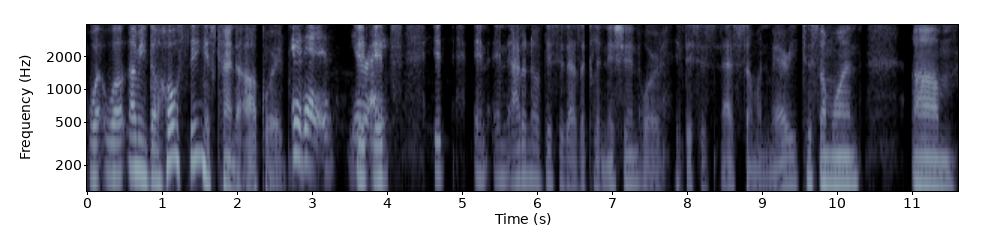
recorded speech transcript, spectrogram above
Well, well, I mean, the whole thing is kind of awkward. it is. You're it, right. It's it, and and I don't know if this is as a clinician or if this is as someone married to someone. Um,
